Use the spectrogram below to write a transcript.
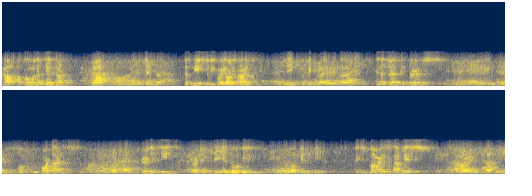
Craft a common agenda. Draft common agenda. That needs to be prioritized. Needs to be prioritized. And addressed in terms in terms of importance, importance, urgency, urgency, and doability. and doability. Explore and establish. Explore and establish.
